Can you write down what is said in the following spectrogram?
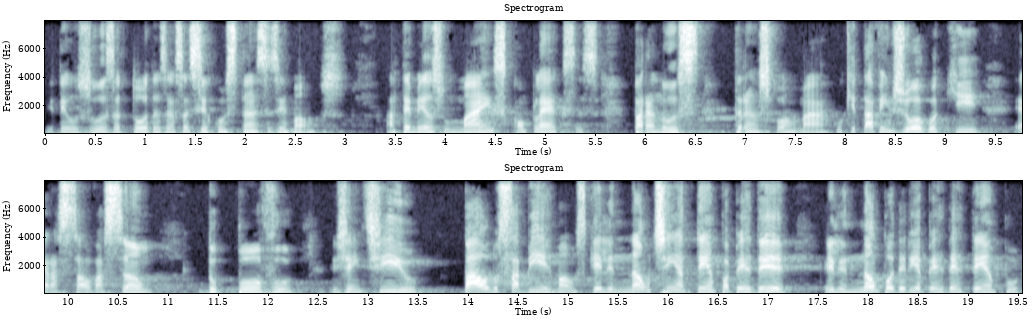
E Deus usa todas essas circunstâncias, irmãos, até mesmo mais complexas, para nos transformar. O que estava em jogo aqui era a salvação do povo gentio. Paulo sabia, irmãos, que ele não tinha tempo a perder ele não poderia perder tempo,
